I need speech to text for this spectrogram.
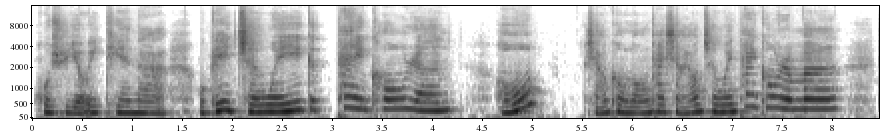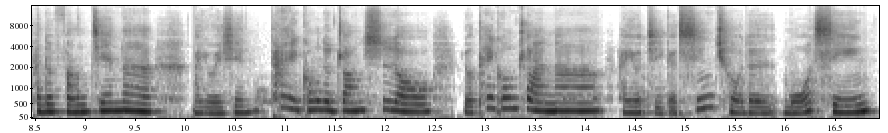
或许有一天呐，我可以成为一个太空人。哦，小恐龙它想要成为太空人吗？他的房间呐，还有一些太空的装饰哦，有太空船呐，还有几个星球的模型，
